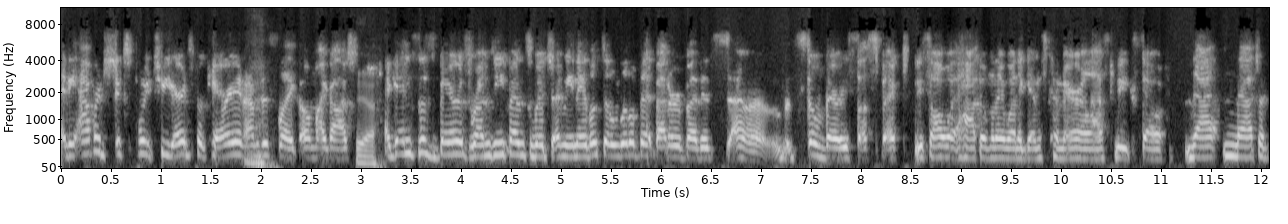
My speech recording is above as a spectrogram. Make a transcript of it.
and he averaged 6.2 yards per carry. And I'm just like, oh my gosh, yeah. against this Bears run defense, which I mean, they looked a little bit better, but it's, uh, it's still very suspect. We saw what happened when they went against Kamara last week. So that matchup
